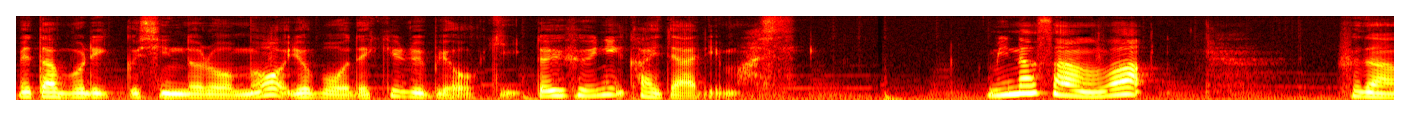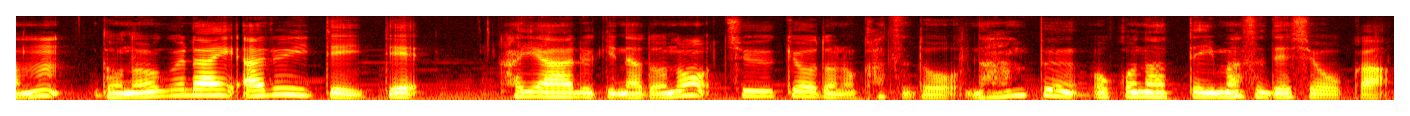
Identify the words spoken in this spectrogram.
メタボリックシンドロームを予防できる病気というふうに書いてあります。皆さんは普段どのぐらい歩いていて早歩きなどの中強度の活動何分行っていますでしょうか？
